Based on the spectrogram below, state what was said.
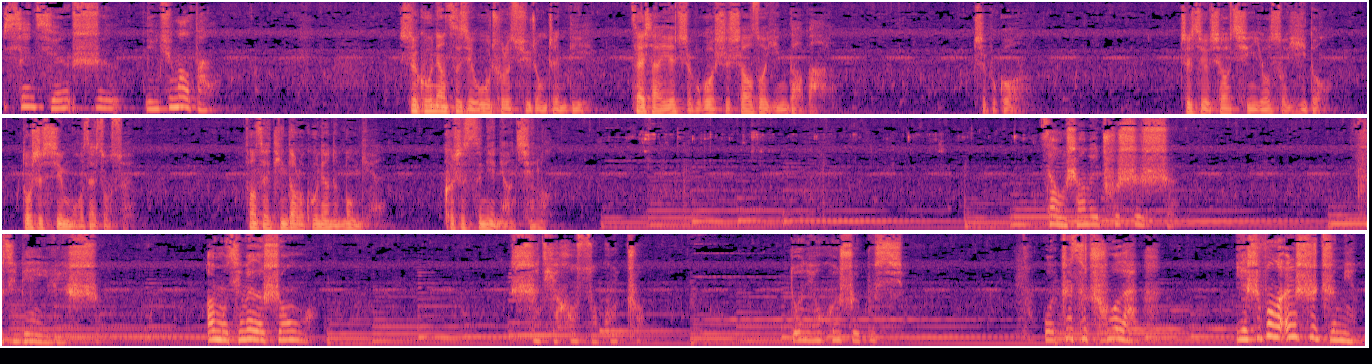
先前是邻居冒犯了，是姑娘自己悟出了曲中真谛，在下也只不过是稍作引导罢了。只不过，这九霄琴有所异动，多是心魔在作祟。方才听到了姑娘的梦魇，可是思念娘亲了。在我尚未出世时，父亲便已离世，而母亲为了生我，身体耗损过重，多年昏睡不醒。我这次出来，也是奉了恩师之命，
